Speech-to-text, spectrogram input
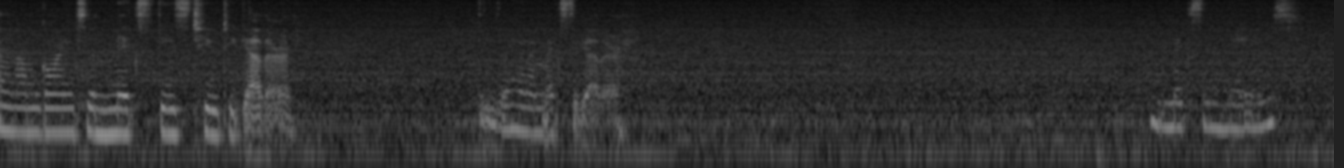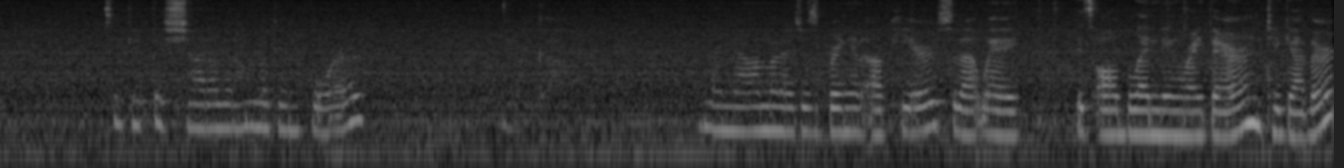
And I'm going to mix these two together. These I'm going to mix together. mixing these to get the shadow that I'm looking for. There we go. And now I'm gonna just bring it up here so that way it's all blending right there together.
